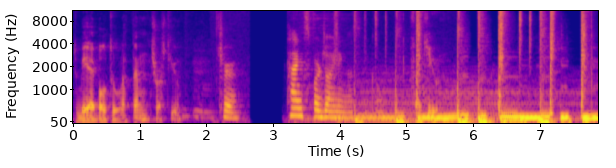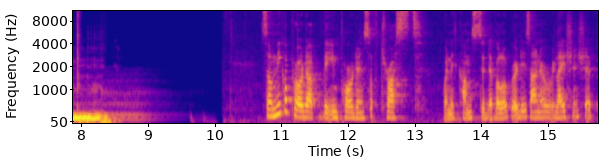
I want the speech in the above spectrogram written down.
to be able to let them trust you. True. Thanks for joining us, So Niko brought up the importance of trust when it comes to developer designer relationship.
